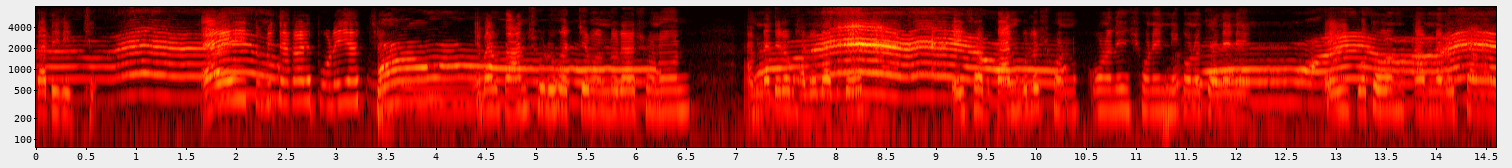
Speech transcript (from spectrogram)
কাটিয়ে দিচ্ছ। এই, তুমি তো একেবারে পড়ে যাচ্ছ। এবার গান শুরু হচ্ছে বন্ধুরা, শুনুন। আপনাদেরও ভালো লাগবে। এইসব গানগুলো শোন, কোনোদিন শোনেননি কোনো চ্যানেলে। এই প্রথম আপনাদের সঙ্গে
